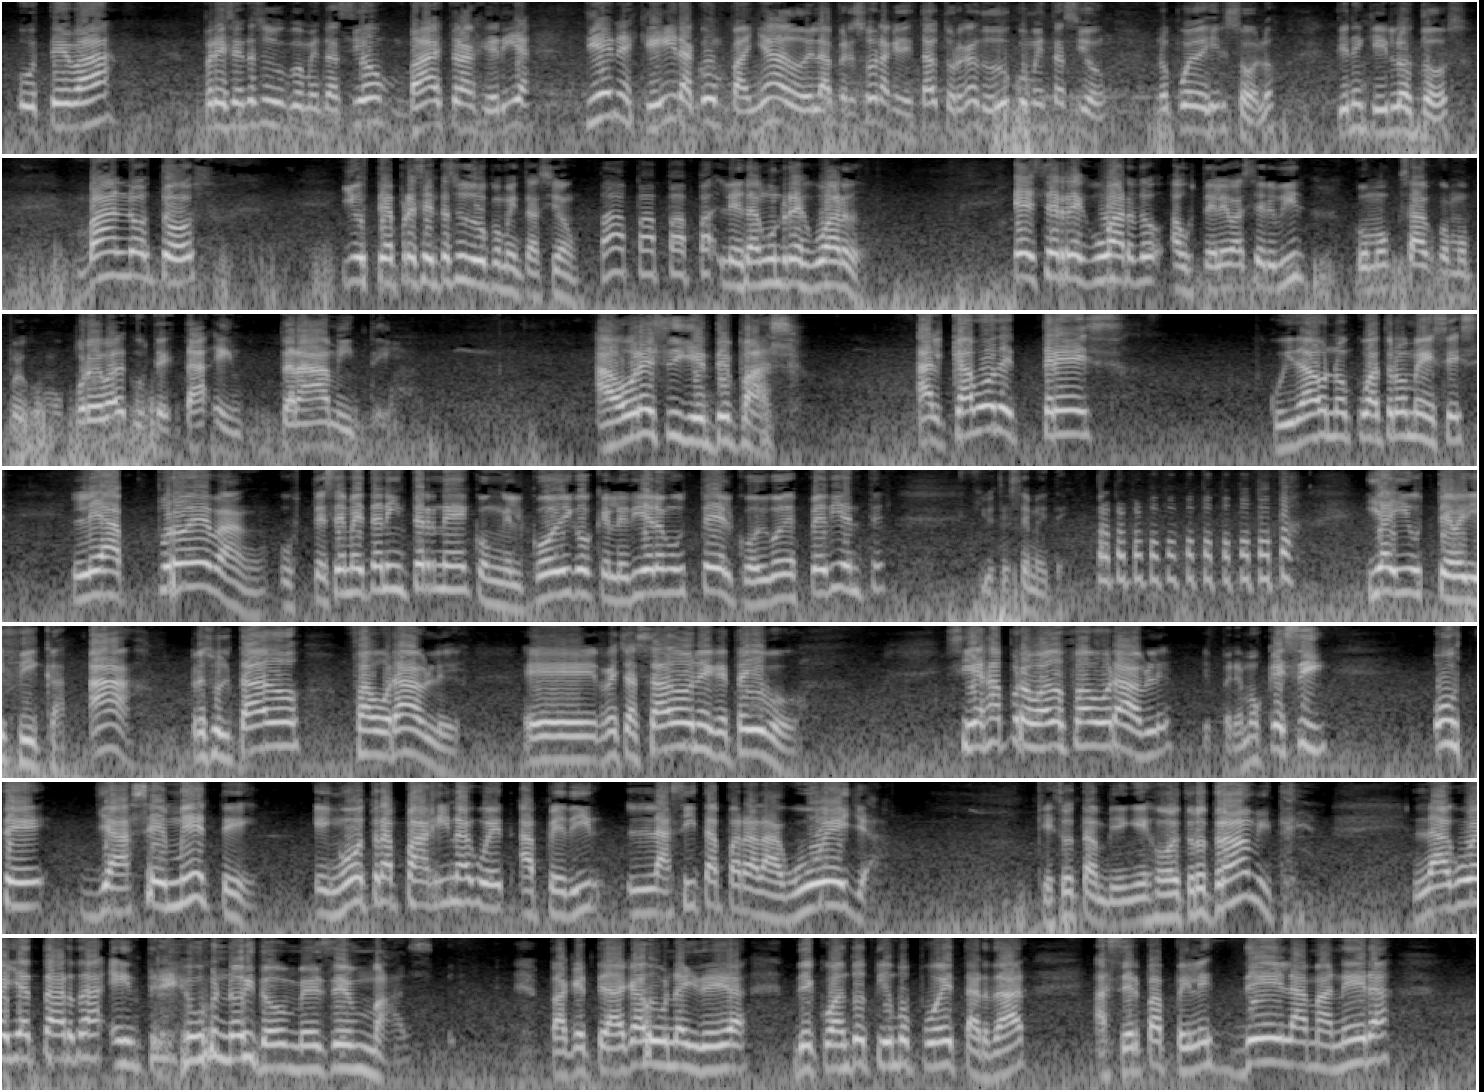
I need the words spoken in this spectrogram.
usted va, presenta su documentación, va a extranjería. Tienes que ir acompañado de la persona que te está otorgando documentación. No puedes ir solo. Tienen que ir los dos. Van los dos y usted presenta su documentación. Pa, pa, les dan un resguardo. Ese resguardo a usted le va a servir como, como prueba de que usted está en trámite. Ahora el siguiente paso. Al cabo de tres, cuidado no cuatro meses, le aprueban. Usted se mete en internet con el código que le dieron a usted, el código de expediente, y usted se mete. Y ahí usted verifica. Ah, resultado favorable, eh, rechazado negativo. Si es aprobado favorable, esperemos que sí, usted ya se mete en otra página web a pedir la cita para la huella, que eso también es otro trámite. La huella tarda entre uno y dos meses más. Para que te hagas una idea de cuánto tiempo puede tardar hacer papeles de la manera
